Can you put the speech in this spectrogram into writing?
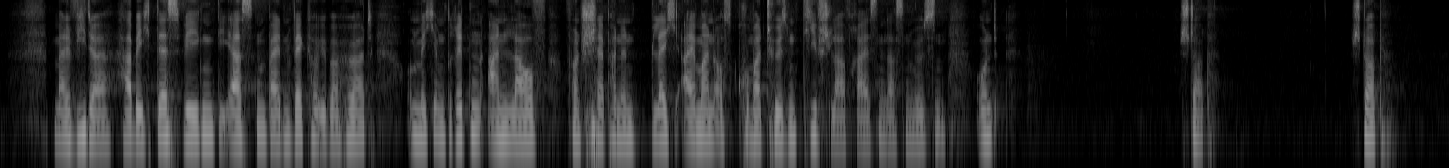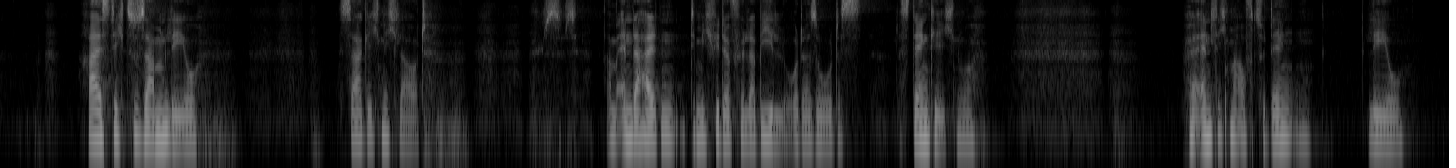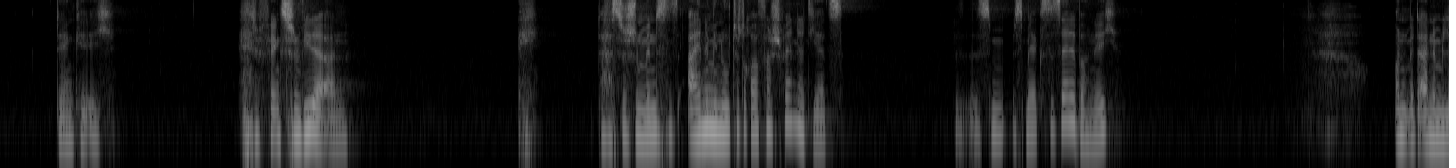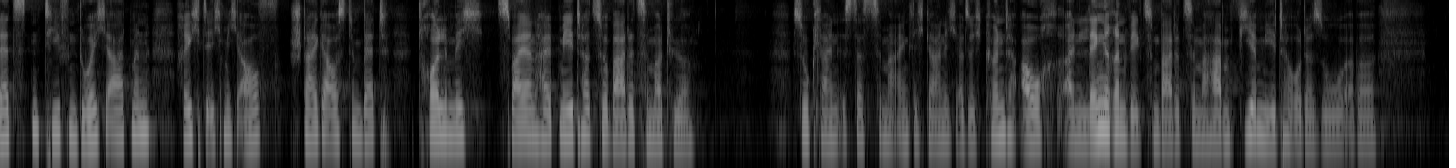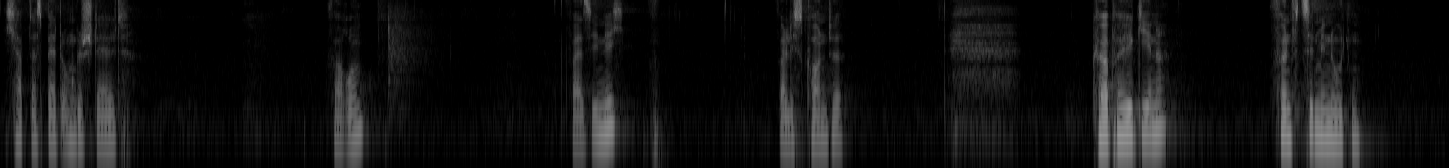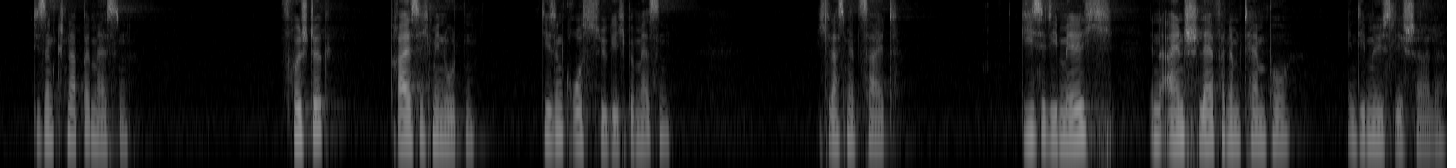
Mal wieder habe ich deswegen die ersten beiden Wecker überhört und mich im dritten Anlauf von scheppernden Blecheimern aus komatösem Tiefschlaf reißen lassen müssen. Und stopp. Stopp. Reiß dich zusammen, Leo. Sage ich nicht laut. Am Ende halten die mich wieder für labil oder so. Das, das denke ich nur. Hör endlich mal auf zu denken, Leo. denke ich. Du fängst schon wieder an. Ey, da hast du schon mindestens eine Minute drauf verschwendet jetzt. Das, das merkst du selber, nicht? Und mit einem letzten tiefen Durchatmen richte ich mich auf, steige aus dem Bett, trolle mich zweieinhalb Meter zur Badezimmertür. So klein ist das Zimmer eigentlich gar nicht. Also ich könnte auch einen längeren Weg zum Badezimmer haben, vier Meter oder so, aber ich habe das Bett umgestellt. Warum? Weiß ich nicht. Weil ich es konnte. Körperhygiene? 15 Minuten. Die sind knapp bemessen. Frühstück? 30 Minuten. Die sind großzügig bemessen. Ich lasse mir Zeit. Gieße die Milch in einschläferndem Tempo in die Müslischale.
